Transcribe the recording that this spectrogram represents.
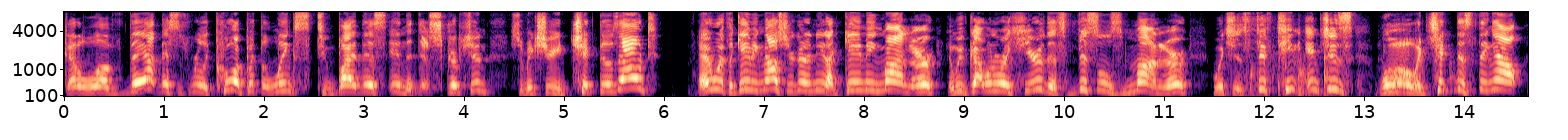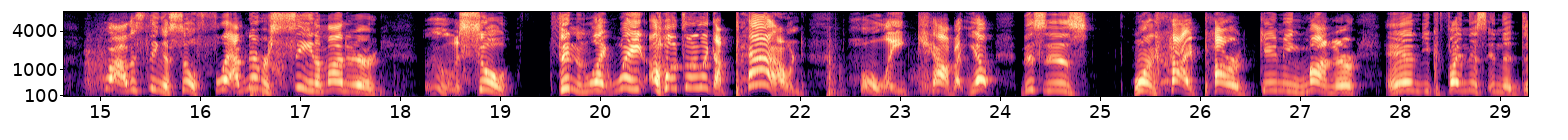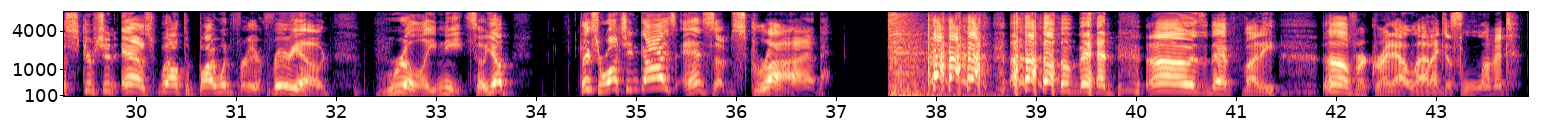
Gotta love that. This is really cool. I put the links to buy this in the description, so make sure you check those out. And with a gaming mouse, you're gonna need a gaming monitor, and we've got one right here, this Vissles monitor, which is 15 inches. Whoa, and check this thing out. Wow, this thing is so flat. I've never seen a monitor ooh, so thin and lightweight. Oh, it's only like a pound. Holy cow, but yep, this is one high-powered gaming monitor, and you can find this in the description as well to buy one for your very own. Really neat. So, yep. Thanks for watching, guys, and subscribe. oh, man. Oh, isn't that funny? Oh, for crying out loud, I just love it.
